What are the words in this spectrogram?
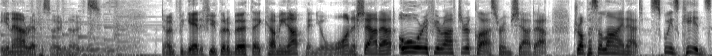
in our episode notes. Don't forget if you've got a birthday coming up and you want a shout out, or if you're after a classroom shout out, drop us a line at squizkids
